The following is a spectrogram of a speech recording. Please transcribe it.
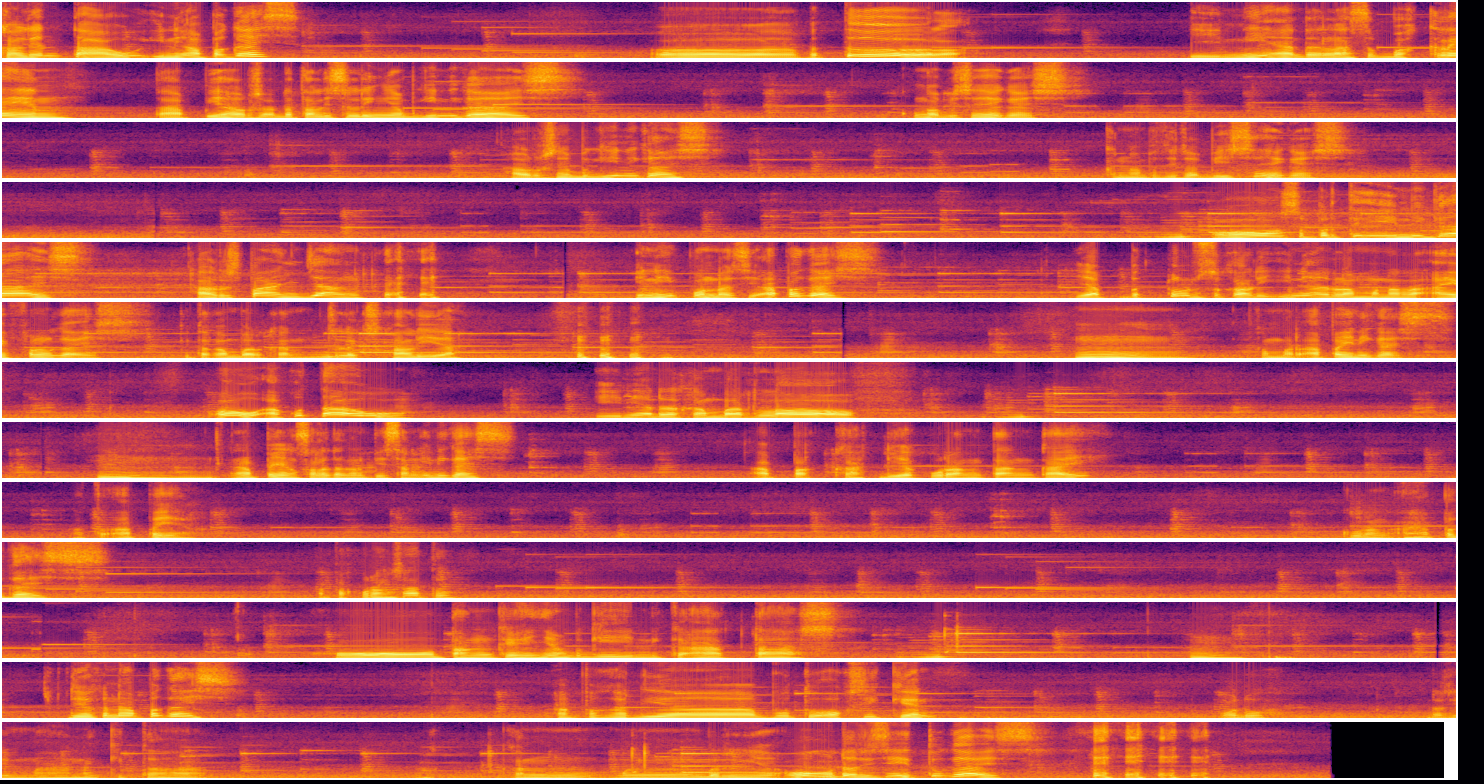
Kalian tahu ini apa guys? Oh betul Ini adalah sebuah kren Tapi harus ada tali selingnya begini guys Kok nggak bisa ya guys? Harusnya begini guys Kenapa tidak bisa ya guys? Oh seperti ini guys Harus panjang. Ini pondasi apa guys? Yap betul sekali. Ini adalah menara Eiffel guys. Kita gambarkan. Jelek sekali ya. Hmm Gambar apa ini guys? Oh aku tahu. Ini adalah gambar love. Hmm Apa yang salah dengan pisang ini guys? Apakah dia kurang tangkai? atau apa ya kurang apa guys? Apa kurang satu? Oh tangkainya begini ke atas. Hmm. Dia kenapa guys? Apakah dia butuh oksigen? Waduh Dari mana kita akan memberinya? Oh dari situ guys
